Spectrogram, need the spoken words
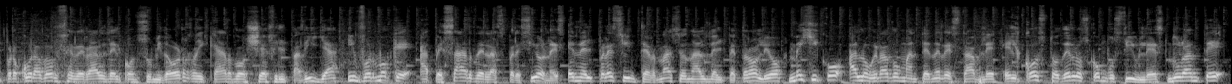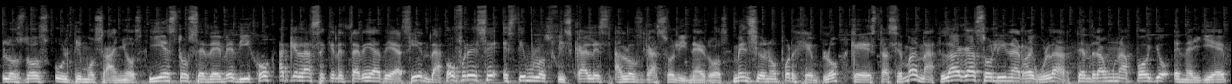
procurador federal del consumidor Ricardo Sheffield Padilla informó que a pesar de las presiones en el precio internacional del petróleo, México ha logrado mantener estable el costo de los combustibles durante los dos últimos años. Y esto se debe, dijo, a que la Secretaría de Hacienda ofrece estímulos fiscales a los gasolineros. Mencionó, por ejemplo, que esta semana la gasolina regular tendrá un apoyo en el IEP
